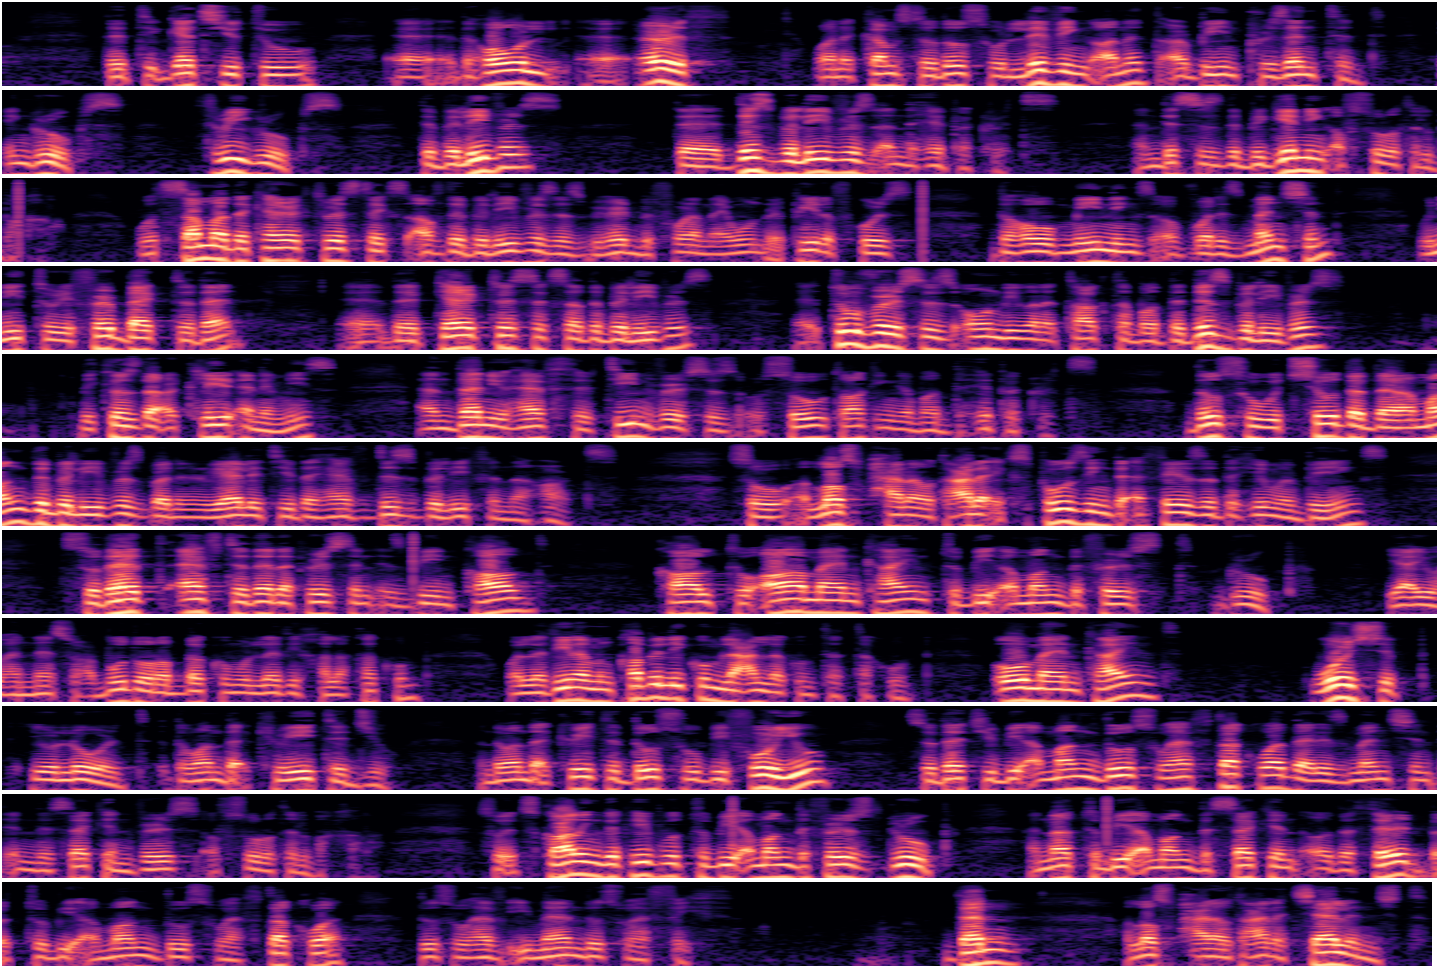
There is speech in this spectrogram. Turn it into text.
that gets you to uh, the whole uh, earth when it comes to those who are living on it are being presented in groups. Three groups the believers, the disbelievers, and the hypocrites. And this is the beginning of Surah Al Baqarah. With some of the characteristics of the believers, as we heard before, and I won't repeat, of course, the whole meanings of what is mentioned. We need to refer back to that. Uh, the characteristics of the believers. Uh, two verses only when it talked about the disbelievers, because they are clear enemies. And then you have 13 verses or so talking about the hypocrites. Those who would show that they're among the believers, but in reality they have disbelief in their hearts. So Allah subhanahu wa ta'ala exposing the affairs of the human beings, so that after that a person is being called, called to all mankind to be among the first group. يا أيها الناس اعبدوا ربكم الذي خلقكم والذين من قبلكم لعلكم تتقون. O mankind, worship your Lord, the one that created you, and the one that created those who before you, so that you be among those who have taqwa that is mentioned in the second verse of Surah Al Baqarah. So it's calling the people to be among the first group, and not to be among the second or the third, but to be among those who have taqwa, those who have iman, those who have faith. Then Allah subhanahu wa ta'ala challenged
